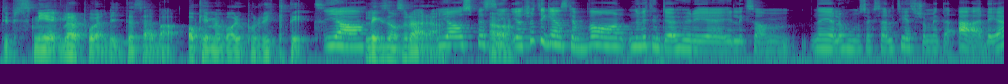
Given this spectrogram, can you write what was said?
typ sneglar på en lite så här bara, okej men var det på riktigt? ja. Liksom sådär. Ja, och speciellt, Ja. jag tror att det är ganska vanligt, nu vet inte jag hur det är liksom, när det gäller homosexualitet eftersom det inte är det.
